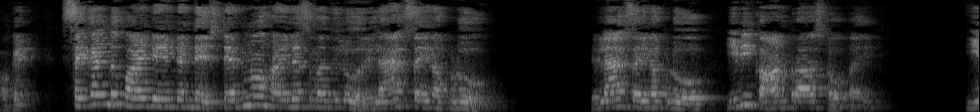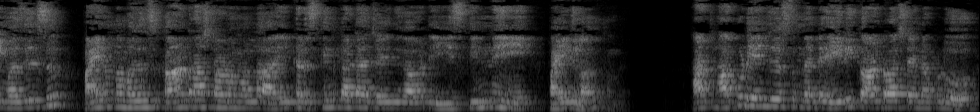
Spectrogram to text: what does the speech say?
ఓకే? సెకండ్ పాయింట్ ఏంటంటే స్టెర్నో హైలెస్ మధ్యలో రిలాక్స్ అయినప్పుడు రిలాక్స్ అయినప్పుడు ఇవి కాంట్రాస్ట్ అవుతాయి. ఈ మజిల్స్ పైన ఉన్న మజిల్స్ కాంట్రాస్ట్ అవడం వల్ల ఇక్కడ స్కిన్కి అటాచ్ అయింది కాబట్టి ఈ స్కిన్ని పైకి లాగుతుంది. అట్లా అప్పుడు ఏం చేస్తుందంటే ఇది కాంట్రాస్ట్ అయినప్పుడు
